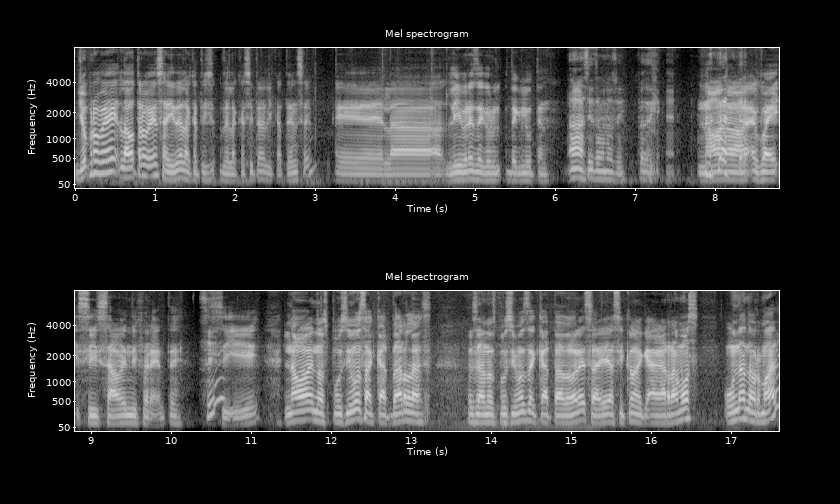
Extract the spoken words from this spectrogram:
Yo probé la otra vez ahí de la, de la casita delicatense eh, las libres de, de gluten. Ah, sí, también así. Pero dije, eh, No, no, güey, sí saben diferente. ¿Sí? Sí. No, nos pusimos a catarlas. O sea, nos pusimos de catadores ahí, así como que agarramos una normal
